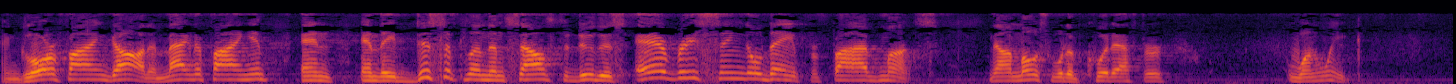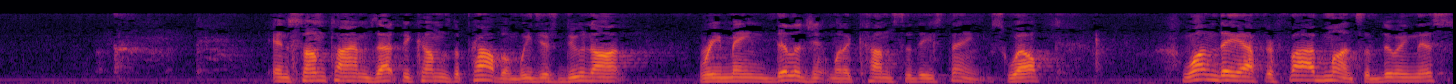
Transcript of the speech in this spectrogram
and glorifying God and magnifying Him. And, and they disciplined themselves to do this every single day for five months. Now, most would have quit after one week. And sometimes that becomes the problem. We just do not remain diligent when it comes to these things. Well, one day after five months of doing this,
